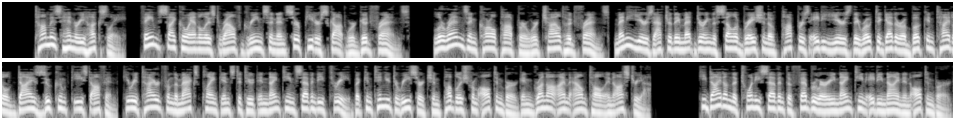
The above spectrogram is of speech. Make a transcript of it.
Thomas Henry Huxley. Famed psychoanalyst Ralph Greenson and Sir Peter Scott were good friends. Lorenz and Karl Popper were childhood friends. Many years after they met during the celebration of Popper's 80 years, they wrote together a book entitled Die Zukunft ist offen. He retired from the Max Planck Institute in 1973 but continued to research and publish from Altenburg and Grunau im Almtal in Austria. He died on 27 February 1989 in Altenburg.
